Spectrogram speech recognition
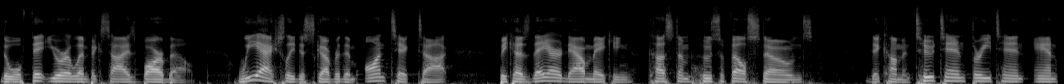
that will fit your Olympic size barbell. We actually discovered them on TikTok because they are now making custom Husafell stones they come in 210, 310, and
